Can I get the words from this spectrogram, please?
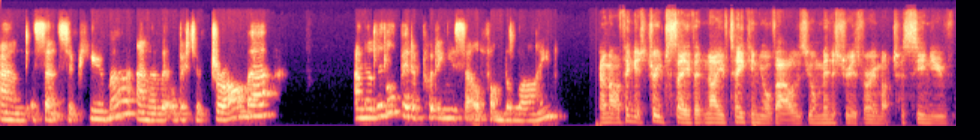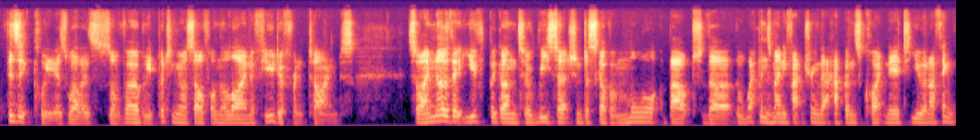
and a sense of humor and a little bit of drama and a little bit of putting yourself on the line. And I think it's true to say that now you've taken your vows, your ministry is very much has seen you physically as well as sort of verbally putting yourself on the line a few different times. So I know that you've begun to research and discover more about the, the weapons manufacturing that happens quite near to you. And I think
